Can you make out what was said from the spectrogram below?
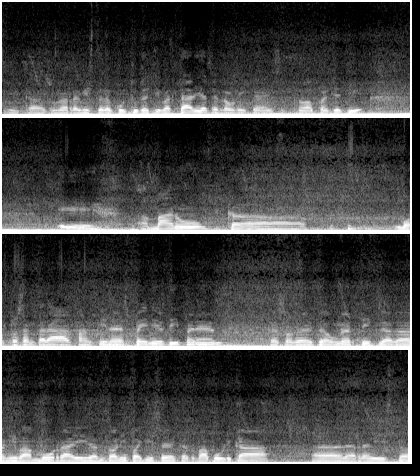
i que és una revista de cultures llibertàries, és l'única que s'ha trobat per llegir. I en Manu, que ens presentarà fanzine Spain is Different, que sorgeix d'un article de Nivan Murray i d'Antoni Pellicer que es va publicar a la revista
